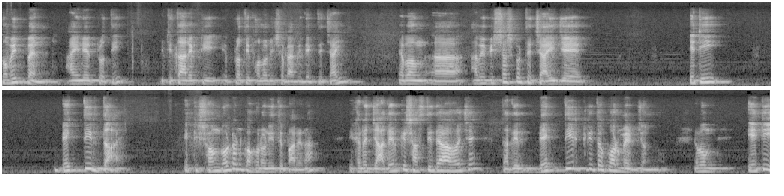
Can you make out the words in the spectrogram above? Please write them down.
কমিটমেন্ট আইনের প্রতি, এটি তার একটি প্রতিফলন হিসেবে আমি দেখতে চাই। এবং আমি বিশ্বাস করতে চাই যে, এটি ব্যক্তির দায়, একটি সংগঠন কখনো নিতে পারে না। এখানে যাদেরকে শাস্তি দেওয়া হয়েছে, তাদের ব্যক্তির কৃতকর্মের জন্য। এবং এটি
